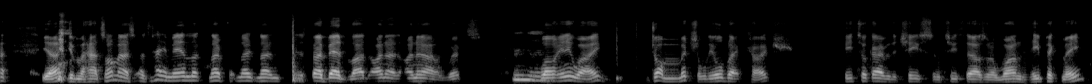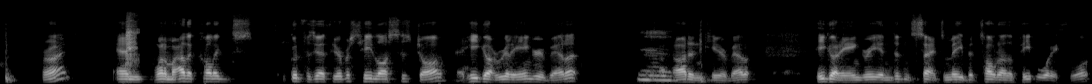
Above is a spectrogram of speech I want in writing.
yeah, give him a hard time. I said, "Hey man, look, no, no, no, there's no bad blood. I know, I know how it works." Mm-hmm. Well, anyway, John Mitchell, the All Black coach, he took over the Chiefs in 2001. He picked me, right? And one of my other colleagues, good physiotherapist, he lost his job. He got really angry about it. Mm. I didn't care about it. He got angry and didn't say it to me, but told other people what he thought.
